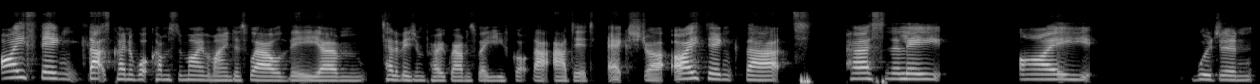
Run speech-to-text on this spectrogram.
I think that's kind of what comes to my mind as well. The um, television programs where you've got that added extra. I think that personally, I wouldn't,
